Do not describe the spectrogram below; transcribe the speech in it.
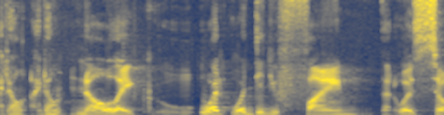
I don't I don't know like what what did you find that was so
